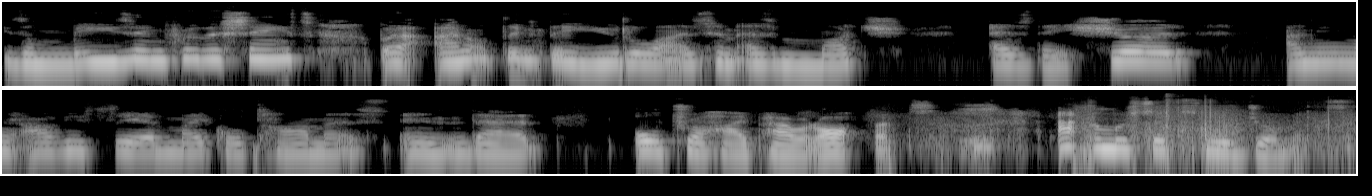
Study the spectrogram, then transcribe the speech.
is amazing for the Saints, but I don't think they utilize him as much as they should. I mean, they obviously have Michael Thomas in that ultra high powered offense. At number six, we have Joe Mixon.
